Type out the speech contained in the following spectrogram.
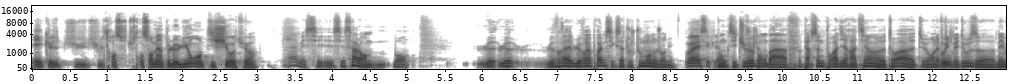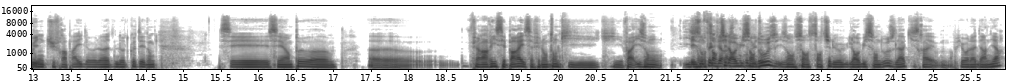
et que tu, tu le trans, tu transformais un peu le lion en petit chiot, tu vois. Ouais mais c'est c'est ça alors bon le le le vrai le vrai problème c'est que ça touche tout le monde aujourd'hui Ouais, c'est clair. Donc si tu veux, bon bah personne pourra dire ah tiens euh, toi tu enlèves Oui. ton V12, euh, mais Oui. bon tu feras pareil de, de- de l'autre côté. Donc c'est c'est un peu euh, euh, Ferrari c'est pareil, ça fait longtemps qu'ils qu'ils enfin ils ont ils, Ils ont ont, sorti leur virage beaucoup plus 812, ils ont sor- sorti le- leur 812 là qui sera a priori la dernière.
